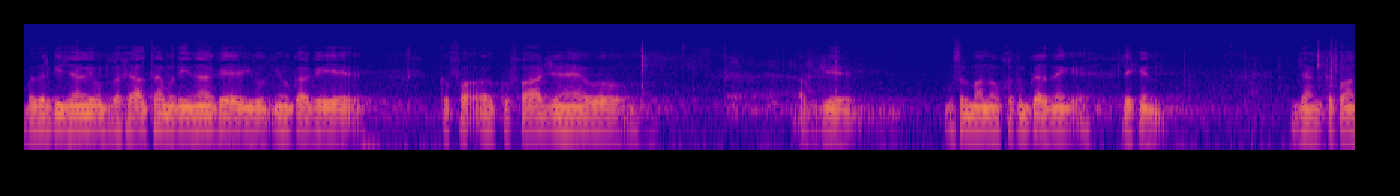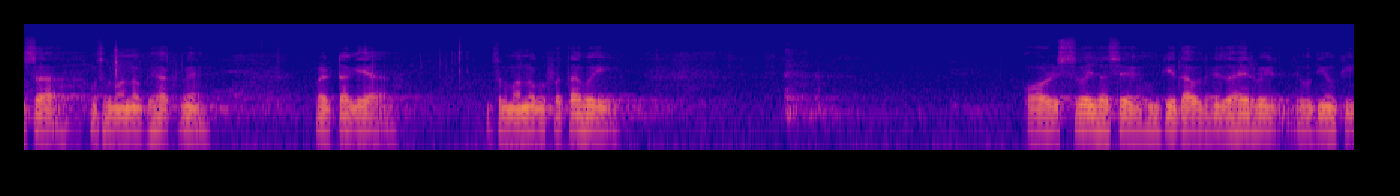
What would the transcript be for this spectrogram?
بدر کی جنگ ان کا خیال تھا، مدینہ کے یہودیوں کا، کہ یہ کفار جو ہیں وہ اب یہ مسلمانوں کو ختم کر دیں گے۔ لیکن جنگ کا پانسا مسلمانوں کے حق میں پلٹا گیا، مسلمانوں کو فتح ہوئی۔ اور اس وجہ سے ان کی دعوت بھی ظاہر ہوئی یہودیوں کی۔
